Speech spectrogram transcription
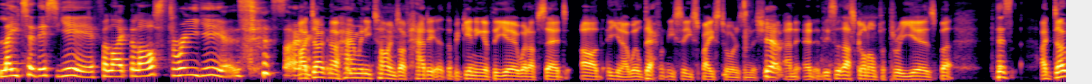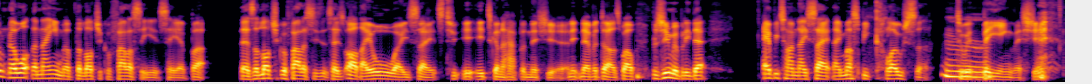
later this year for like the last three years. so I don't know how many times I've had it at the beginning of the year where I've said, "Oh, you know, we'll definitely see space tourism this year," Yeah. and, and this that's gone on for three years. But there's, I don't know what the name of the logical fallacy is here, but there's a logical fallacy that says, "Oh, they always say it's to, it- it's going to happen this year, and it never does." Well, presumably that. Every time they say it, they must be closer to it being this year.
